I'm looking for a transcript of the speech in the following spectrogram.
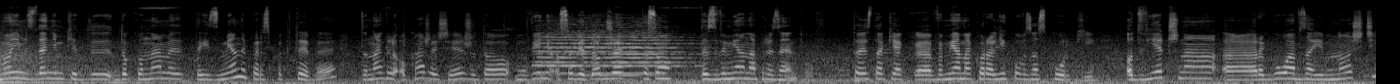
Moim zdaniem, kiedy dokonamy tej zmiany perspektywy, to nagle okaże się, że to mówienie o sobie dobrze to, są, to jest wymiana prezentów. To jest tak jak e, wymiana koralików za skórki. Odwieczna e, reguła wzajemności,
